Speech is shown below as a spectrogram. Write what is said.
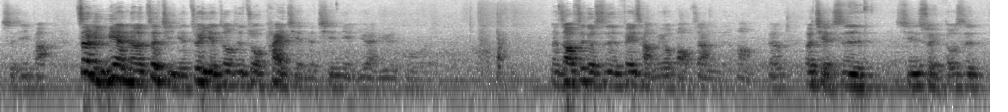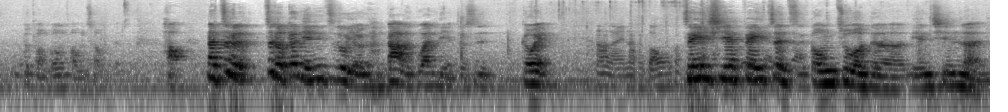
十七趴。这里面呢，这几年最严重是做派遣的青年越来越多了。那知道这个是非常没有保障的哈，而且是薪水都是不同工同酬的。好，那这个这个跟年龄制度有一个很大的关联，就是各位，这一些非正职工作的年轻人，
